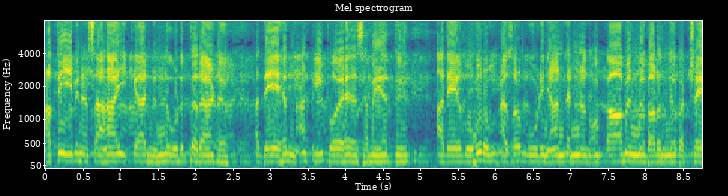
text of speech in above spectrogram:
ഹത്തീബിനെ സഹായിക്കാൻ നിന്നു കൊടുത്തതാണ്. അദ്ദേഹം നാട്ടിൽ പോയ സമയത്ത് അതേ ലുഹറും അസറും കൂടി ഞാൻ തന്നെ നോക്കാമെന്ന് പറഞ്ഞു. പക്ഷേ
